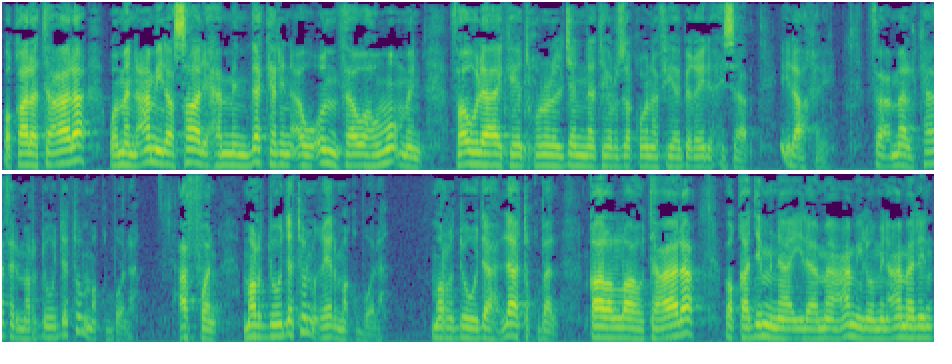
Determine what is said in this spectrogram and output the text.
وقال تعالى ومن عمل صالحا من ذكر أو أنثى وهو مؤمن فأولئك يدخلون الجنة يرزقون فيها بغير حساب إلى آخره. فأعمال الكافر مردودة مقبولة. عفوا مردودة غير مقبولة. مردودة لا تقبل. قال الله تعالى وقدمنا إلى ما عملوا من عمل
